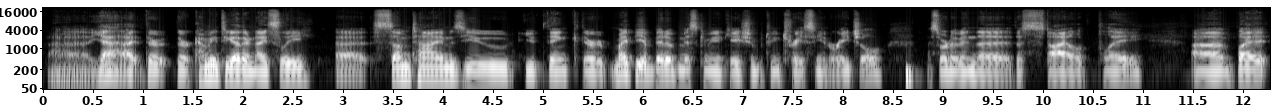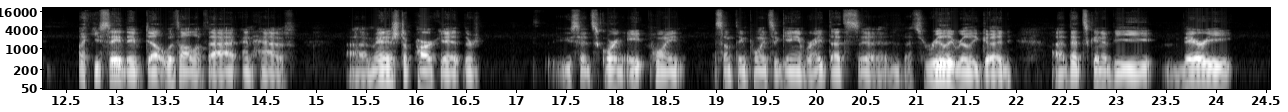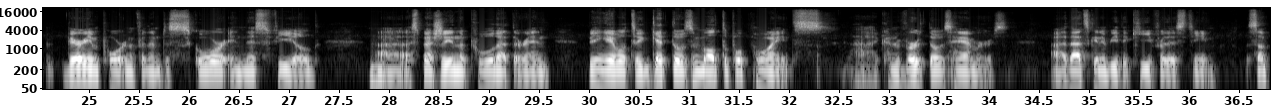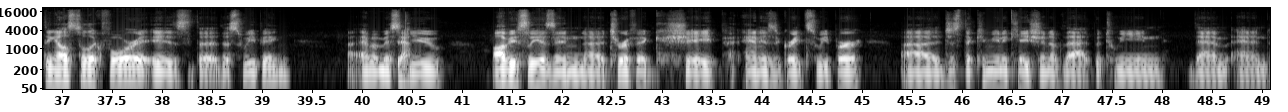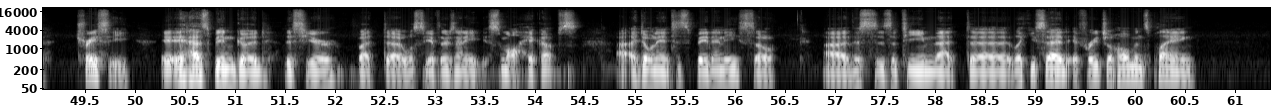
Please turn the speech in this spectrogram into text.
uh, yeah, I, they're they're coming together nicely. Uh, sometimes you you think there might be a bit of miscommunication between Tracy and Rachel, sort of in the the style of play, uh, but like you say, they've dealt with all of that and have uh, managed to park it. They're you said scoring eight point something points a game, right? That's uh, that's really really good. Uh, that's going to be very very important for them to score in this field, Mhm. uh, especially in the pool that they're in. Being able to get those multiple points, uh, convert those hammers, uh, that's going to be the key for this team. Something else to look for is the the sweeping. Uh, Emma Miskew obviously is in uh, terrific shape and is a great sweeper. Uh, just the communication of that between them and Tracy. It, it has been good this year, but uh, we'll see if there's any small hiccups. I don't anticipate any. So uh, this is a team that, uh, like you said, if Rachel Homan's playing,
